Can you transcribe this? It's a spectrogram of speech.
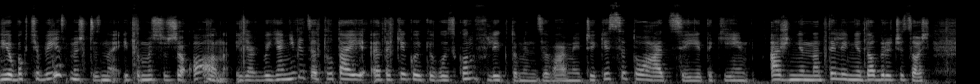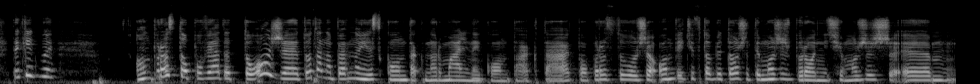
i obok ciebie jest mężczyzna i to myślę, że on, jakby ja nie widzę tutaj e, takiego jakiegoś konfliktu między wami, czy jakiejś sytuacji, takiej aż nie na tyle niedobry, czy coś. Tak jakby on prosto opowiada to, że tutaj na pewno jest kontakt, normalny kontakt, tak? Po prostu, że on widzi w tobie to, że ty możesz bronić się, możesz em,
